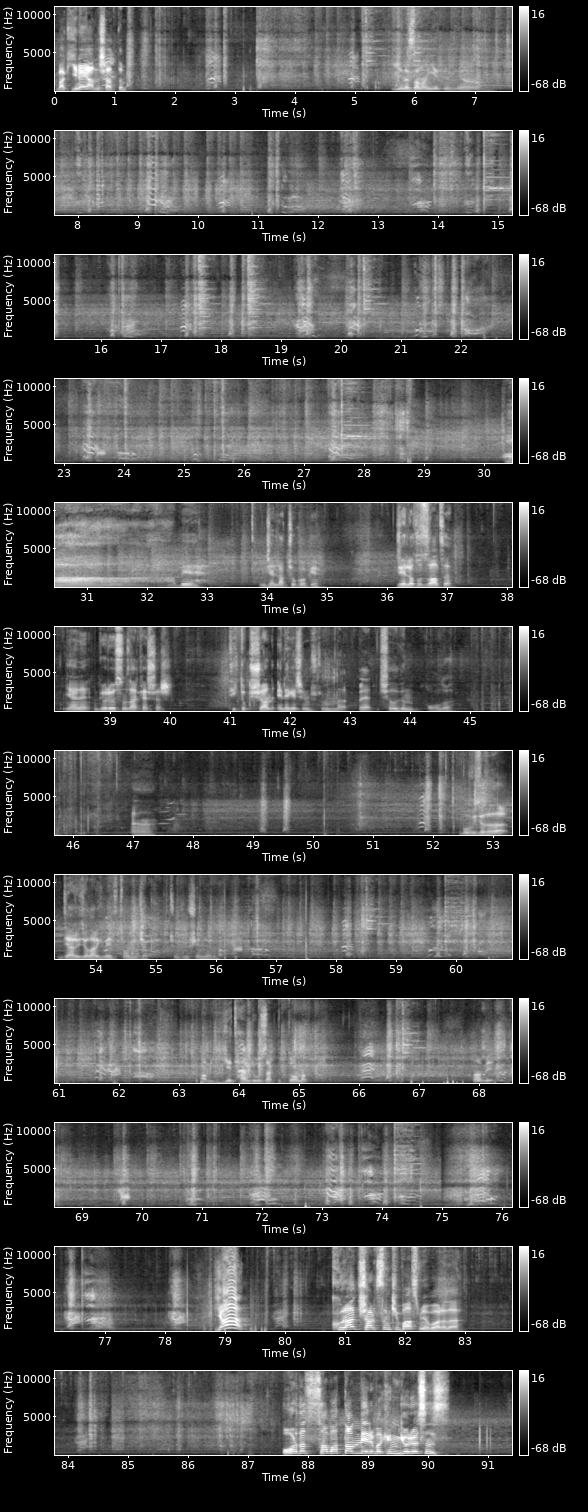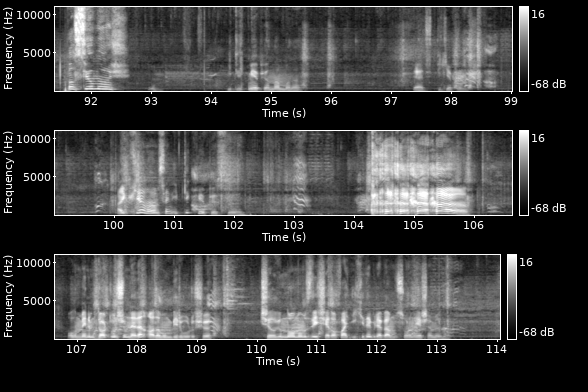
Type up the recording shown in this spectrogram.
Bak yine yanlış attım. Yine zaman yetmedi ya. Aa, abi. Cellat çok OP. Cellat 36. Yani görüyorsunuz arkadaşlar. TikTok şu an ele geçirmiş durumda ve çılgın oldu. Ee, bu videoda da diğer videolar gibi edit olmayacak. Çünkü üşeniyorum. Abi yeterli uzaklıkta olmak. Abi. Ya! Kur'an çarpsın ki basmıyor bu arada. Orada sabahtan beri bakın görüyorsunuz. Basıyormuş. İtlik mi yapıyorsun lan bana? Evet itlik yapıyormuş. Ay kıyamam sen itlik mi yapıyorsun? Oğlum benim 4 vuruşum neden adamın bir vuruşu? Çılgınlı olmamız değil. Shadow Fight 2'de bile ben bu sorunu yaşamıyordum.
